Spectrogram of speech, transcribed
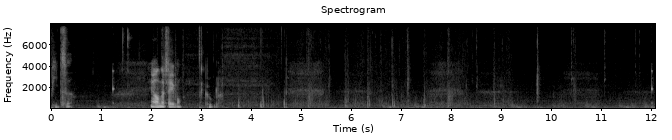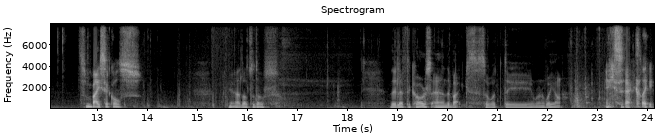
Pizza? yeah, on the table. Cool. Some bicycles. Yeah, lots of those. They left the cars and the bikes, so what they run away on? Exactly.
